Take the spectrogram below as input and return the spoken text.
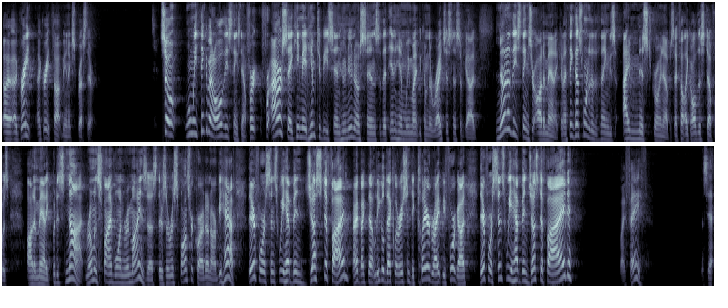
a, great, a great thought being expressed there. So, when we think about all of these things now, for, for our sake, he made him to be sin who knew no sin, so that in him we might become the righteousness of God. None of these things are automatic. And I think that's one of the things I missed growing up, is I felt like all this stuff was automatic, but it's not. Romans 5.1 reminds us there's a response required on our behalf. Therefore, since we have been justified, right, back to that legal declaration, declared right before God, therefore, since we have been justified by faith. That's, it.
